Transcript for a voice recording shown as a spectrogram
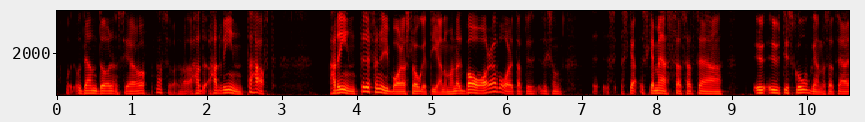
Och, och den dörren ser jag öppna sig. Hade, hade vi inte haft hade inte det förnybara slagit igenom, hade det bara varit att vi liksom eh, ska, ska mässa så att säga ut i skogen och så att säga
